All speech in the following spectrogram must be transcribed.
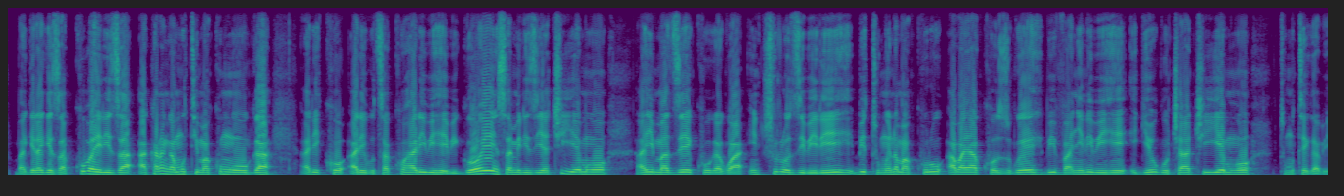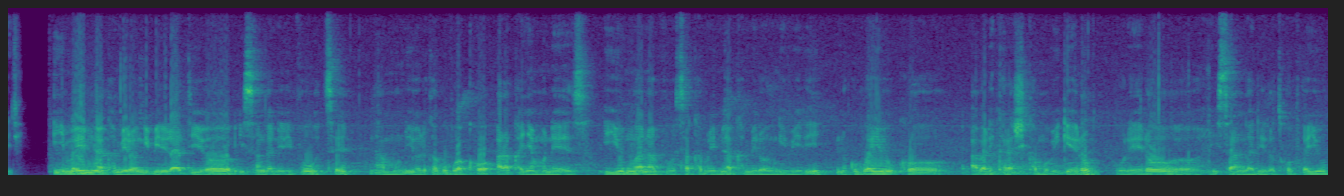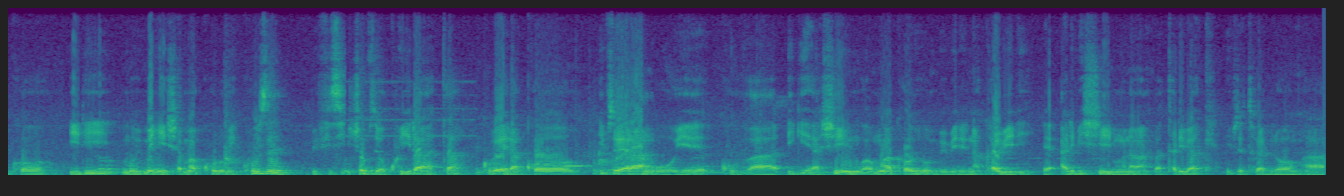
bagerageza kubahiriza akaranga mutima kumwuga ariko aributsa ko hari bihe bigoye insamirizi yaciyemwo ahimaze kugagwa inshuro zibiri bitumwe n'amakuru aba yakozwe bivanye n'ibihe igihugu caciyemwo tumutegabire inyuma y'imyaka mirongo ibiri radiyo isanganira ivutse nta muntu yoreka kuvuga ko ari akanyamuneza iyo umwana avutse akamara imyaka mirongo ibiri ni ukuvuga yuko aba ariko arashika mu bigero rero isanganiro twavuga yuko iri mu bimenyeshamakuru bikuze bifite icyo byokwirata kubera ko ibyo yaranguye kuva igihe yashingwa mu mwaka w'ibihumbi bibiri na kabiri ari bishimwa n'abantu batari bake ibyo turabironka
